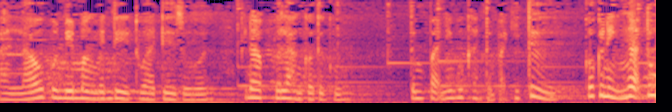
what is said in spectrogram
Kalau pun memang benda tu ada Zul, kenapalah engkau tegur? Tempat ni bukan tempat kita. Kau kena ingat tu.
